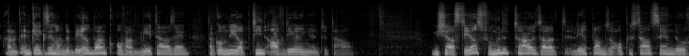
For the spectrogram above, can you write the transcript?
aan het inkijken zijn op de beeldbank of aan het meetellen zijn, dat komt neer op 10 afdelingen in totaal. Michel Steels vermoedde trouwens dat het leerplan zou opgesteld zijn door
